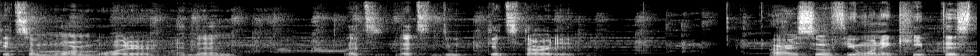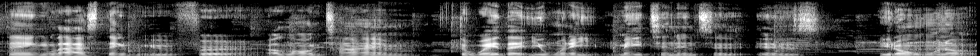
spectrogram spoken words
get some warm water and then let's let's do get started. All right, so if you want to keep this thing lasting you for a long time, the way that you want to maintenance it is you don't want to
